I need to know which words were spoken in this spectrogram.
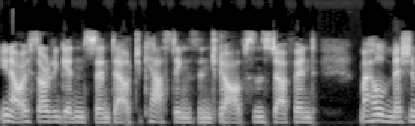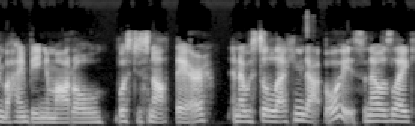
you know, I started getting sent out to castings and jobs and stuff. And my whole mission behind being a model was just not there and I was still lacking that voice. And I was like,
